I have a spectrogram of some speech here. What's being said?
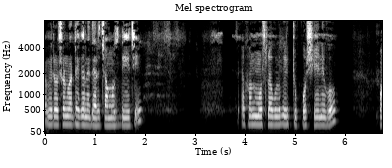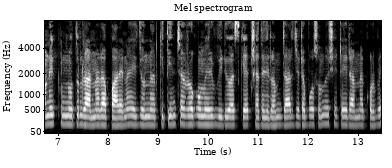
আমি রসুন বাটা এখানে দেড় চামচ দিয়েছি। এখন মশলাগুলোকে একটু কষিয়ে নেব। অনেক নতুন রান্নারা পারে না এই জন্য আর কি তিন চার রকমের ভিডিও আজকে একসাথে দিলাম। যার যেটা পছন্দ সেটাই রান্না করবে।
